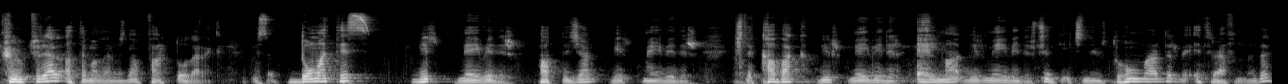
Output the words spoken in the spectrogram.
kültürel atamalarımızdan farklı olarak mesela domates bir meyvedir. Patlıcan bir meyvedir. İşte kabak bir meyvedir. Elma bir meyvedir. Çünkü içinde bir tohum vardır ve etrafında da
